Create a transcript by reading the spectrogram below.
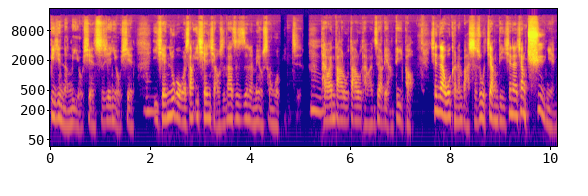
毕竟能力有限，时间有限。以前如果我上一千小时，那是真的没有生活品质。嗯，台湾大陆，大陆台湾是要两地跑。现在我可能把时数降低，现在像去年，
